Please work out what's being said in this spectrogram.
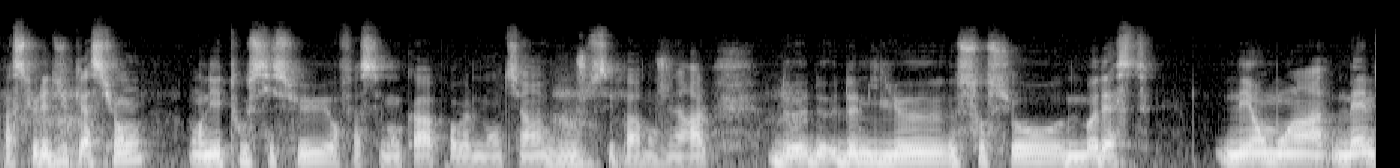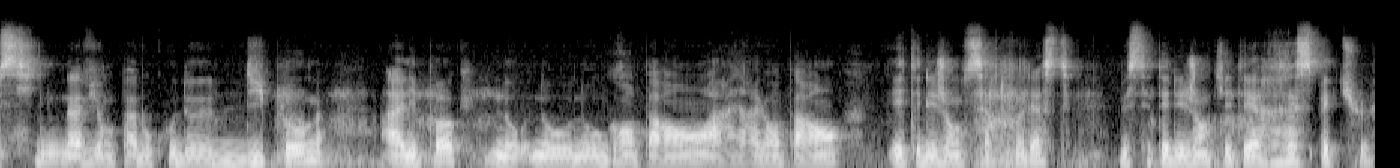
Parce que l'éducation, on est tous issus, enfin c'est mon cas, probablement tiens, vous, je sais pas, en général, de, de, milieux sociaux modestes. Néanmoins, même si nous n'avions pas beaucoup de diplômes, à l'époque, nos, nos, grands-parents, arrière-grands-parents étaient des gens certes modestes, mais c'était des gens qui étaient respectueux.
